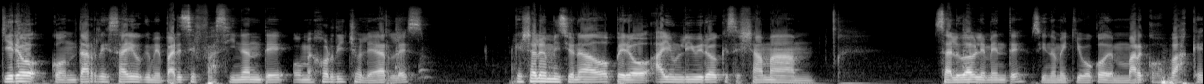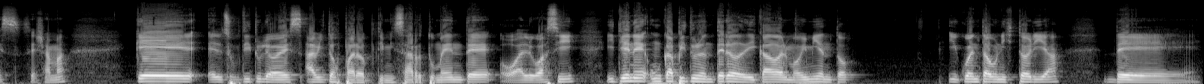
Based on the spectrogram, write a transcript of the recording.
quiero contarles algo que me parece fascinante, o mejor dicho, leerles que ya lo he mencionado, pero hay un libro que se llama mm, Saludablemente, si no me equivoco, de Marcos Vázquez se llama, que el subtítulo es Hábitos para optimizar tu mente o algo así, y tiene un capítulo entero dedicado al movimiento y cuenta una historia de,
